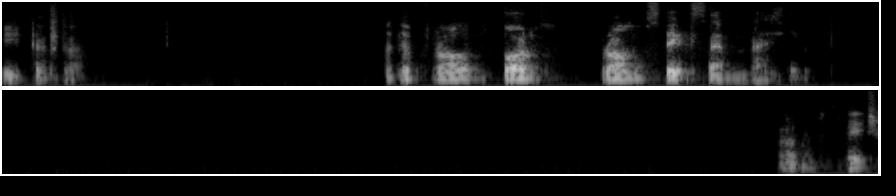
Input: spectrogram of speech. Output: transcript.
Beta ka. From, for, from six and nine. From six.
